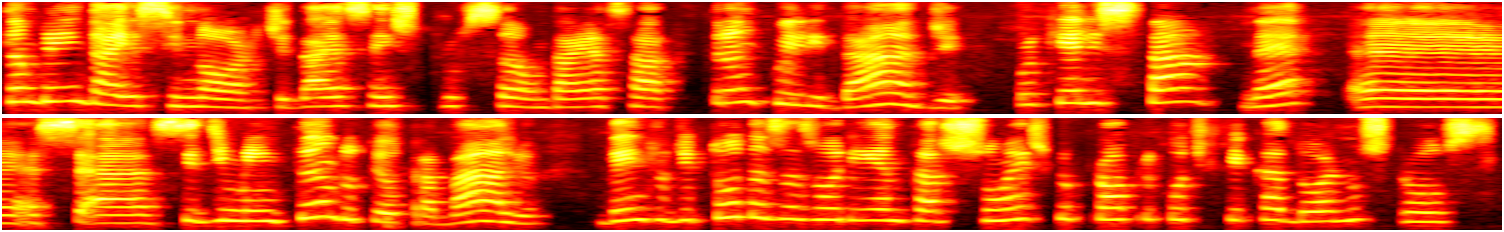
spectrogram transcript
também dá esse norte, dá essa instrução, dá essa tranquilidade, porque ele está né, é, sedimentando o teu trabalho dentro de todas as orientações que o próprio codificador nos trouxe.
